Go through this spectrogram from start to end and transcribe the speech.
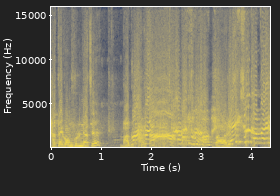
সাথে কম করুন আছে ভাত। এই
